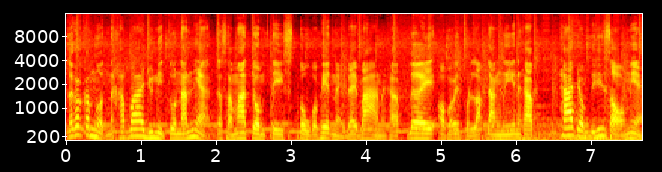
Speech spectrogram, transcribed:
แล้วก็กำหนดนะครับว่ายูนิตตัวนั้นเนี่ยจะสามารถโจมตีสตูประเภทไหนได้บ้างนะครับ เลยออกมาเป็นผลลัพธ์ดังนี้นะครับ ถ้าโจมตีที่ 2 เนี่ย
